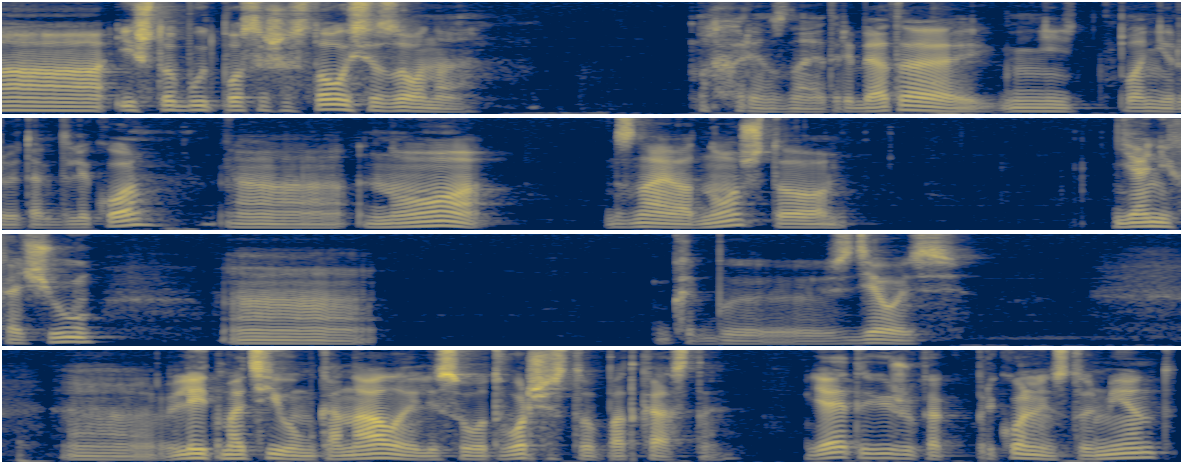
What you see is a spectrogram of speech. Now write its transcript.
А, и что будет после шестого сезона? Хрен знает, ребята, не планирую так далеко. А, но знаю одно, что я не хочу а, как бы сделать а, лейтмотивом канала или своего творчества подкасты. Я это вижу как прикольный инструмент,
